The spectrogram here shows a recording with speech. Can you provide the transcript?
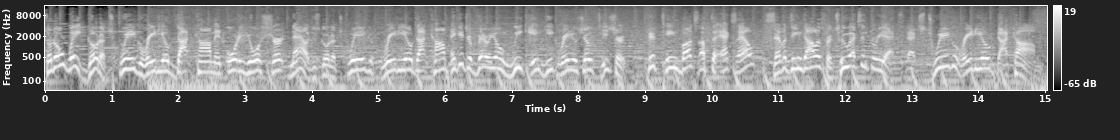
So don't wait. Go to twigradio.com and order your shirt now. Just go to twigradio.com and get your very own Week in Geek Radio Show t shirt. 15 bucks up to XL, $17 for 2X and 3X. That's twigradio.com.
